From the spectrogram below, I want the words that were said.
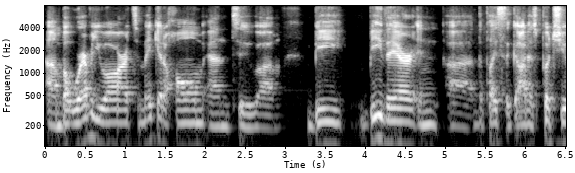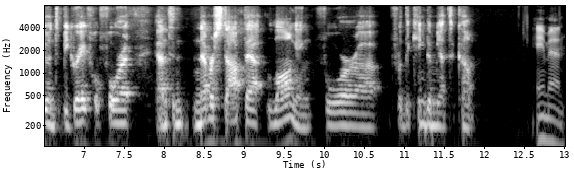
Um, but wherever you are, to make it a home and to um, be be there in uh, the place that God has put you, and to be grateful for it, and to never stop that longing for uh, for the kingdom yet to come. Amen.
